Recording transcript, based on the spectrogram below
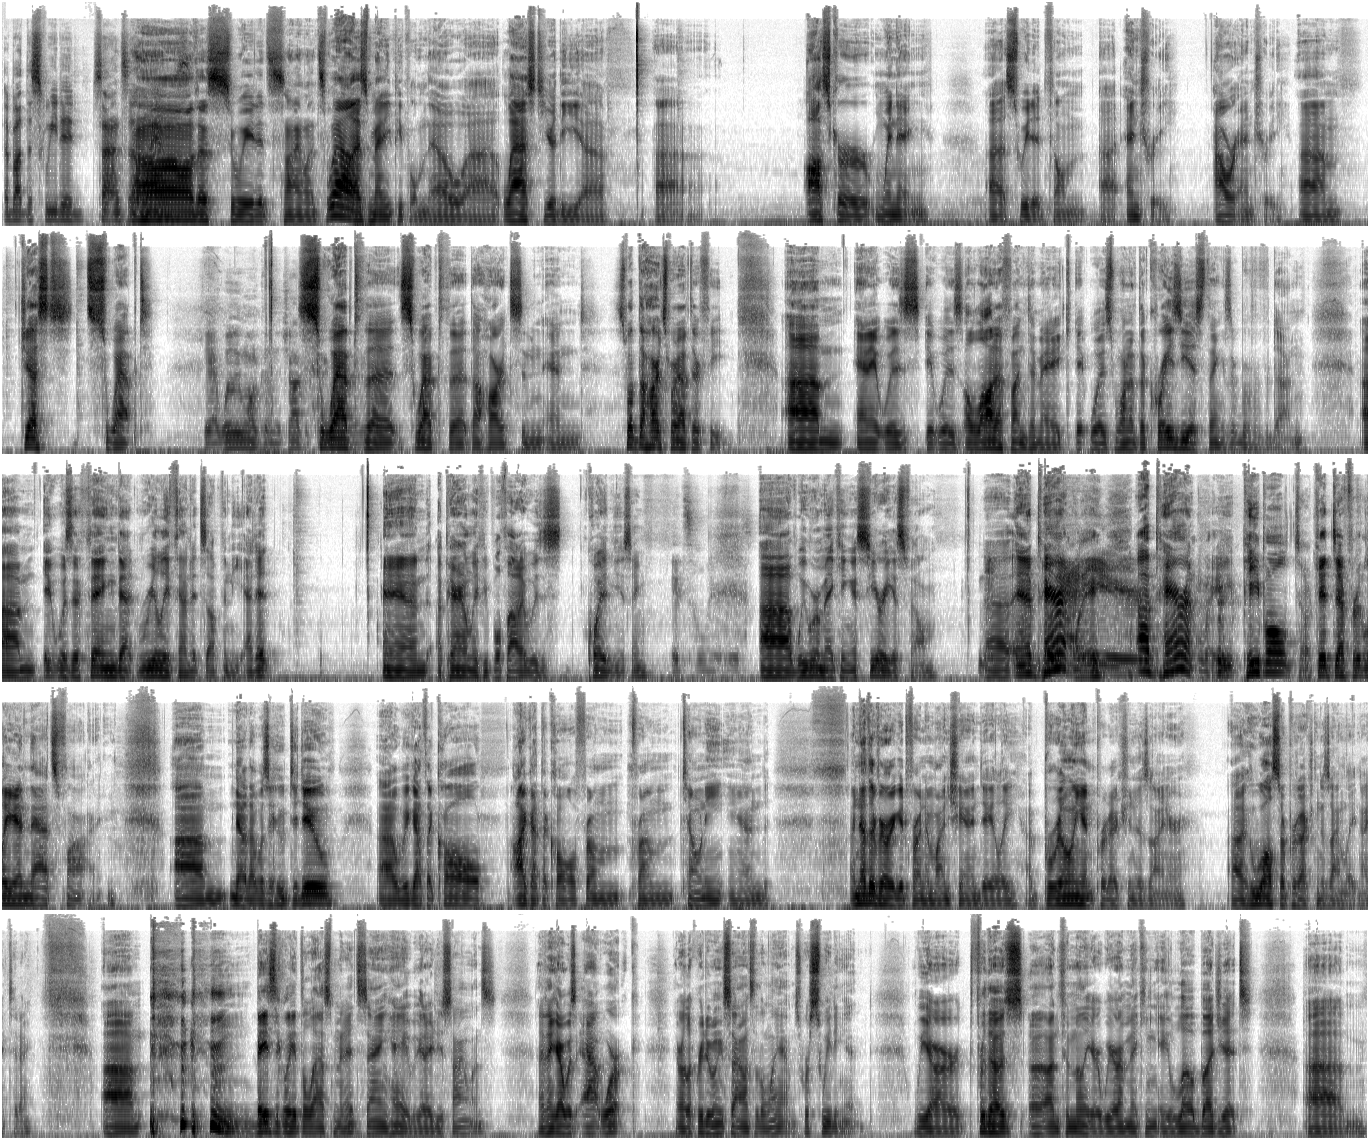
about the Sweded Silence of the Lambs. Oh, the Sweded silence. Well, as many people know, uh, last year the uh, uh, Oscar-winning uh, Sweded film uh, entry, our entry, um, just swept Yeah, Willy Wonka and the Chocolate. swept the swept the the hearts and and swept the hearts right off their feet. Um, and it was it was a lot of fun to make. It was one of the craziest things that we've ever done. Um, it was a thing that really found itself in the edit, and apparently people thought it was quite amusing. It's hilarious. Uh, we were making a serious film. Uh, and apparently, apparently, people took it differently, and that's fine. Um, no, that was a hoot to do. Uh, we got the call. I got the call from from Tony and another very good friend of mine, Shannon Daly, a brilliant production designer, uh, who also production designed Late Night today. Um, basically, at the last minute, saying, "Hey, we got to do Silence." I think I was at work. They were like, "We're doing Silence of the Lambs. We're Sweding it." We are, for those uh, unfamiliar, we are making a low budget, um,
